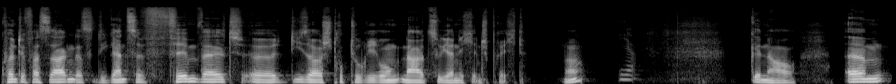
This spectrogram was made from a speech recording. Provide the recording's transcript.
könnte fast sagen, dass die ganze Filmwelt äh, dieser Strukturierung nahezu ja nicht entspricht. Ne? Genau. Ähm,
